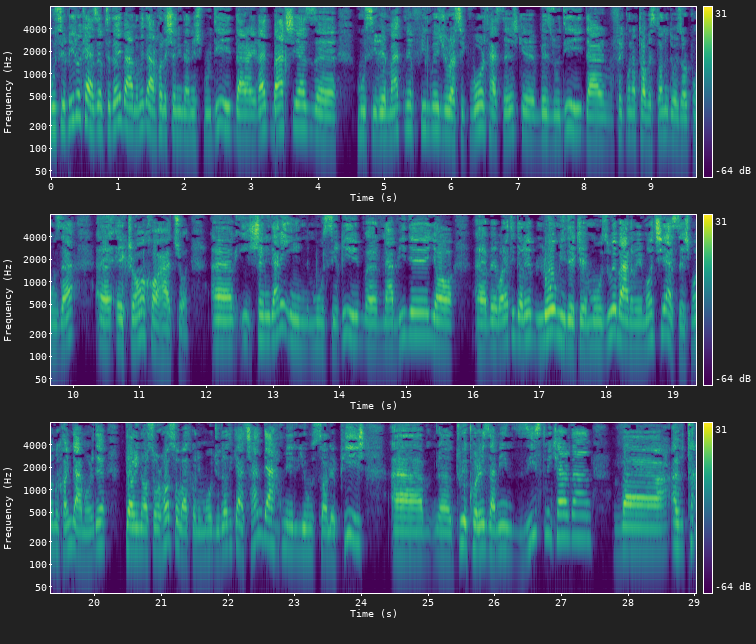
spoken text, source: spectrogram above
موسیقی رو که از ابتدای برنامه در حال شنیدنش بودید در حقیقت بخشی از موسیقی متن فیلم جوراسیک ورد هستش که به زودی در فکر کنم تابستان 2015 اکران خواهد شد. شنیدن این موسیقی نوید یا به عبارتی داره لو میده که موضوع برنامه ما چی هستش؟ ما می‌خوایم در مورد دایناسورها صحبت کنیم. موجوداتی که از چند ده میلیون سال پیش توی کره زمین زیست می‌کردن و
